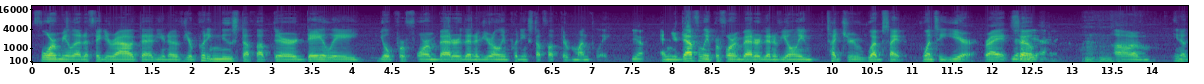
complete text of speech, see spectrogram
formula to figure out that you know if you're putting new stuff up there daily, you'll perform better than if you're only putting stuff up there monthly. Yeah, and you're definitely performing better than if you only touch your website once a year, right? Yeah, so. Yeah. Mm-hmm. Um, you know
